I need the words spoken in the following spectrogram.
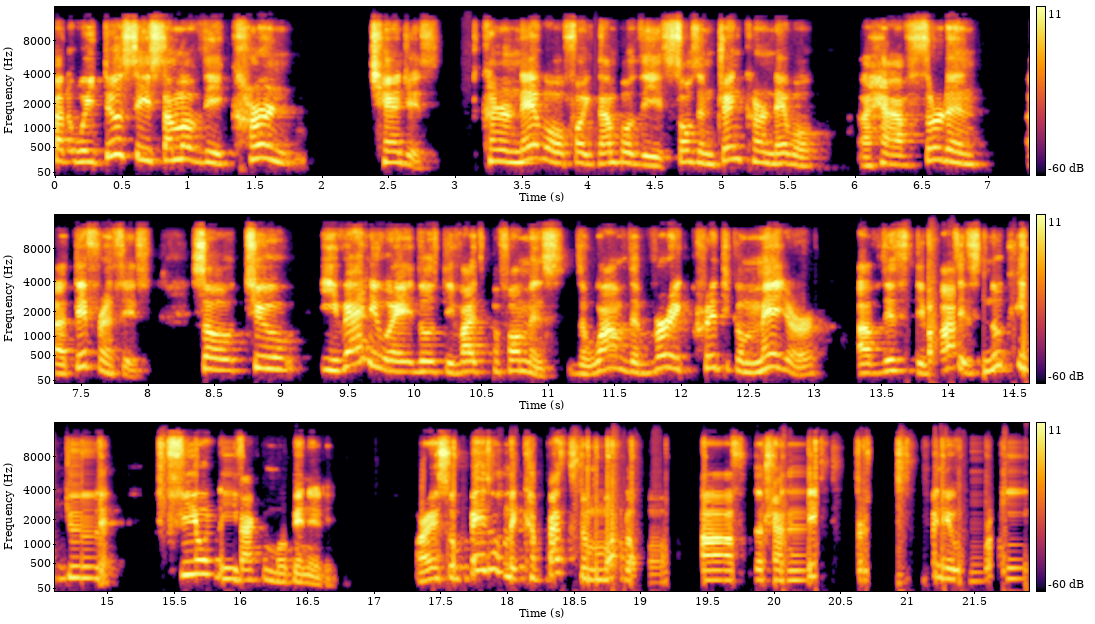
but we do see some of the current changes. Current level, for example, the source and drain current level uh, have certain uh, differences. So to evaluate those device performance, the one of the very critical measure of this device is looking to the field effect mobility. All right, so based on the capacitor model of the transistor working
